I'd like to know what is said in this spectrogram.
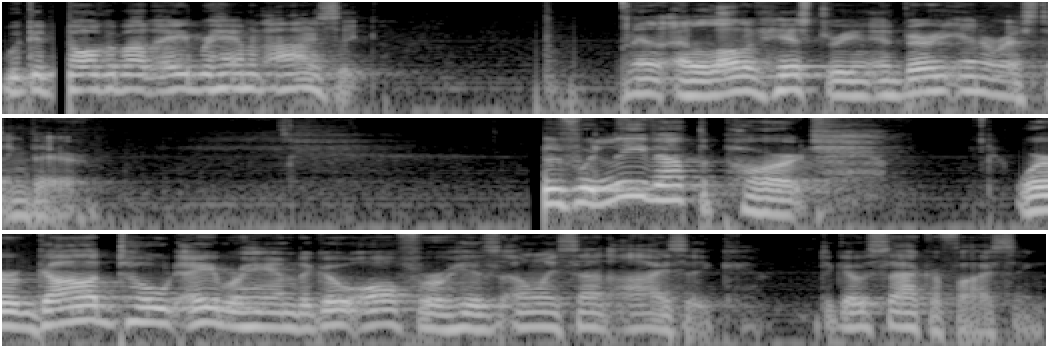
We could talk about Abraham and Isaac. And a lot of history and very interesting there. But if we leave out the part where God told Abraham to go offer his only son Isaac, to go sacrificing,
